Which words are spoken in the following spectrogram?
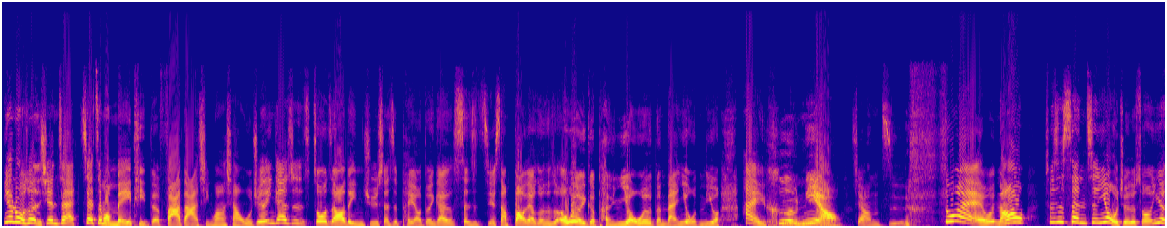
因为如果说你现在在这么媒体的发达情况下，我觉得应该是周遭邻居甚至朋友都应该，甚至直接上爆料，跟他说：“哦，我有一个朋友，我有的男友，我的女友爱喝尿这样子。”对，然后。就是甚至，因为我觉得说，因为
